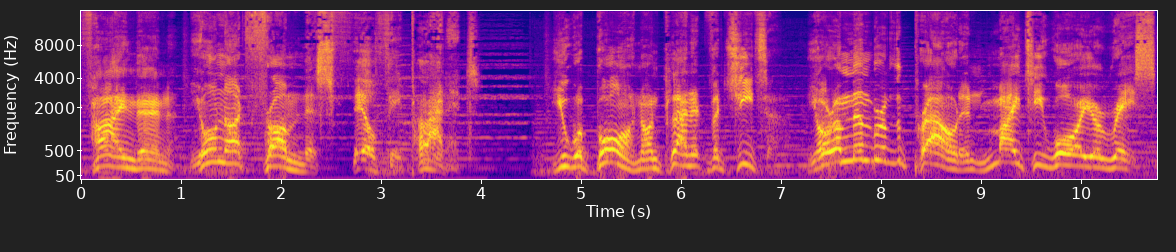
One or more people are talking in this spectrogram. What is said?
Fine then, you're not from this filthy planet. You were born on planet Vegeta. You're a member of the proud and mighty warrior race,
